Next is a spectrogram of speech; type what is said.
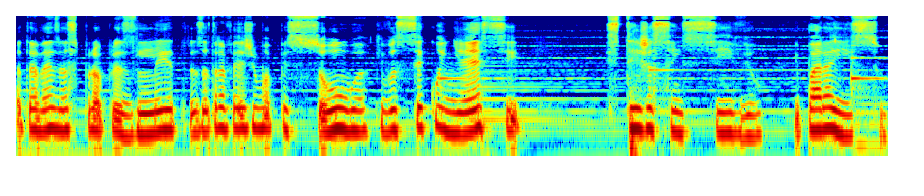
através das próprias letras, através de uma pessoa que você conhece Esteja sensível e para isso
